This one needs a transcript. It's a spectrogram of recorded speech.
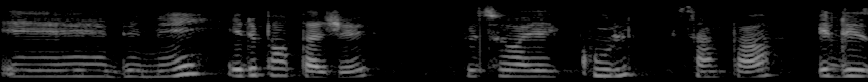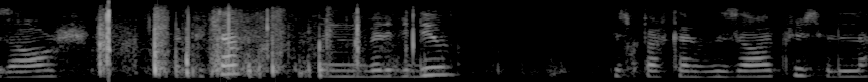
et d'aimer et de partager. Vous serez cool, sympa et des anges. A plus tard pour une nouvelle vidéo. J'espère qu'elle vous aura plu celle-là.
